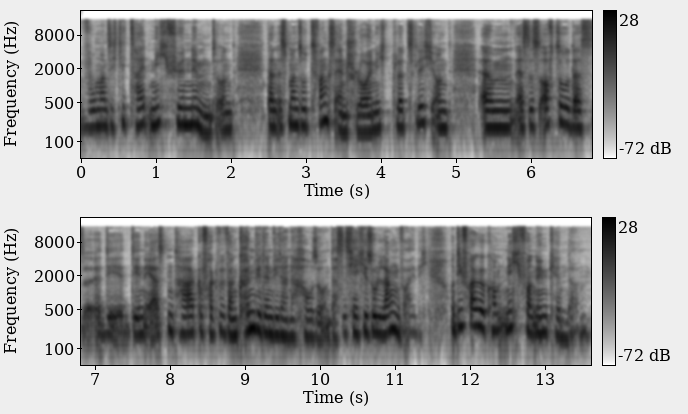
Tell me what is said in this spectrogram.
wo man sich die Zeit nicht für nimmt. Und dann ist man so zwangsentschleunigt plötzlich. Und ähm, es ist oft so, dass die, den ersten Tag gefragt wird, wann können wir denn wieder nach Hause? Und das ist ja hier so langweilig. Und die Frage kommt nicht von den Kindern,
